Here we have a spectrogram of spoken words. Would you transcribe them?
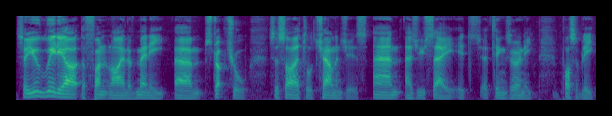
so you really are at the front line of many um, structural societal challenges, and as you say, it's uh, things are only possibly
